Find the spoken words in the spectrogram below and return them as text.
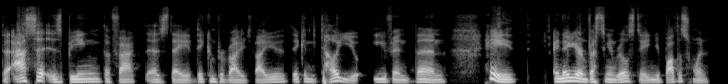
The asset is being the fact as they they can provide value. They can tell you even then, hey, I know you're investing in real estate and you bought this one.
